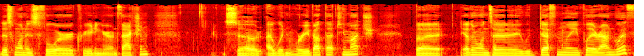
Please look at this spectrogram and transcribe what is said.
this one is for creating your own faction. So I wouldn't worry about that too much. But the other ones I would definitely play around with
